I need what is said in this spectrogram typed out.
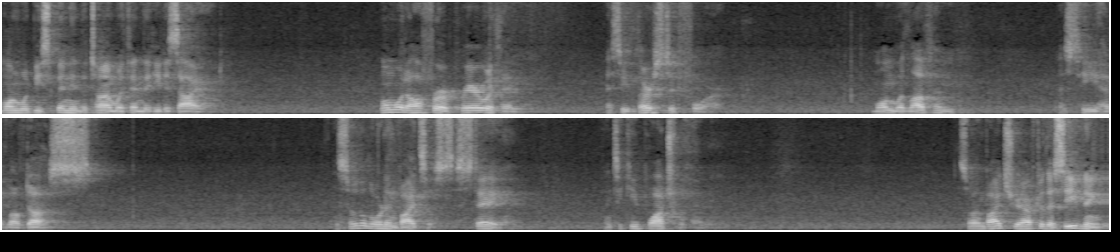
one would be spending the time with him that he desired. One would offer a prayer with him as he thirsted for. One would love him as he had loved us. And so the Lord invites us to stay and to keep watch with him. So I invite you after this evening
